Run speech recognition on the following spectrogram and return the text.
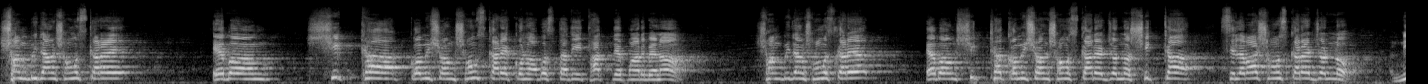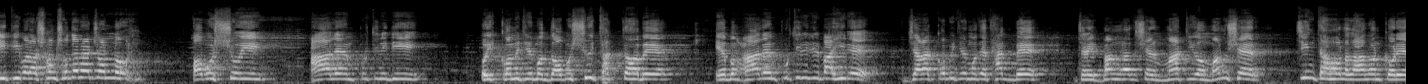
সংবিধান সংস্কারে এবং শিক্ষা কমিশন সংস্কারে কোনো অবস্থাতেই থাকতে পারবে না। সংবিধান সংস্কারে এবং শিক্ষা কমিশন সংস্কারের জন্য, শিক্ষা সিলেবাস সংস্কারের জন্য, নীতিমালা সংশোধনের জন্য অবশ্যই আলেম প্রতিনিধি ওই কমিটির মধ্যে অবশ্যই থাকতে হবে এবং আলেম প্রতিনিধির বাহিরে যারা কমিটির মধ্যে থাকবে, যারা বাংলাদেশের মাটি ও মানুষের চিন্তা ভাবনা লালন করে,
